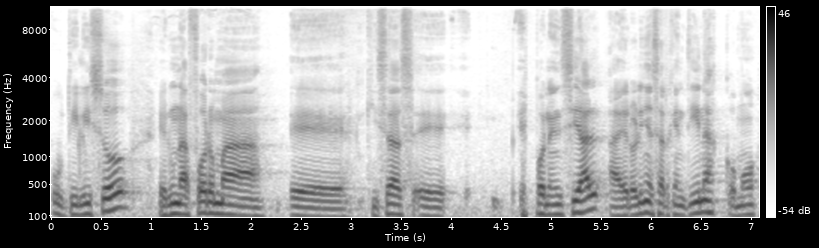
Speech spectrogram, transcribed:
utilizó en una forma eh, quizás eh, exponencial a aerolíneas argentinas como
